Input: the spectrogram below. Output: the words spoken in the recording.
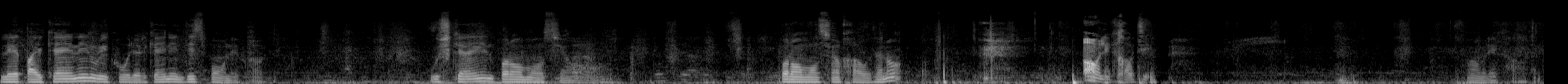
les tailles كاينين و les couleurs كاينين disponibles. واش كاين؟ promotion. promotion خاوتنا هاوليك خوتي هاهم ليك خوتنا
